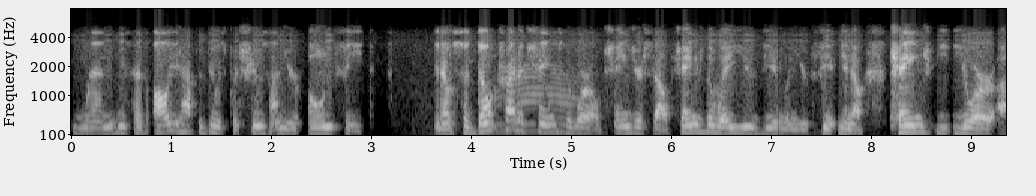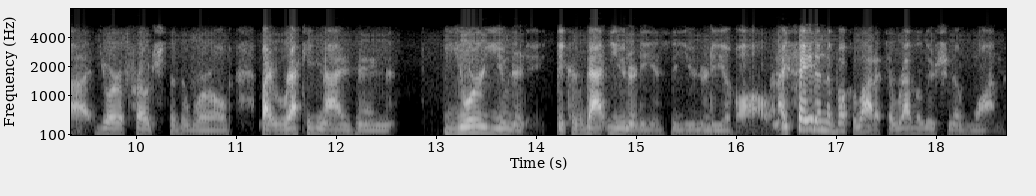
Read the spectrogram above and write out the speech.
When he says all you have to do is put shoes on your own feet. You know, so don't try to change the world. Change yourself. Change the way you view and you feel. You know, change your uh, your approach to the world by recognizing your unity, because that unity is the unity of all. And I say it in the book a lot. It's a revolution of one,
